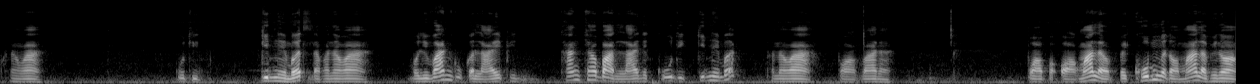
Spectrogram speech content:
พะนะว่ากูสิกินให้เบิดละพะนะว่าบริวารกูก็หลายพี่ทั้งชาวบ้านหลายเนี่ยกูสิกินให้เบิดพะนะว่า ปอบว่าน่ะปอบก็ออกมาแล้วไปคุ้มกันออกมาแล้วพี่น้อง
